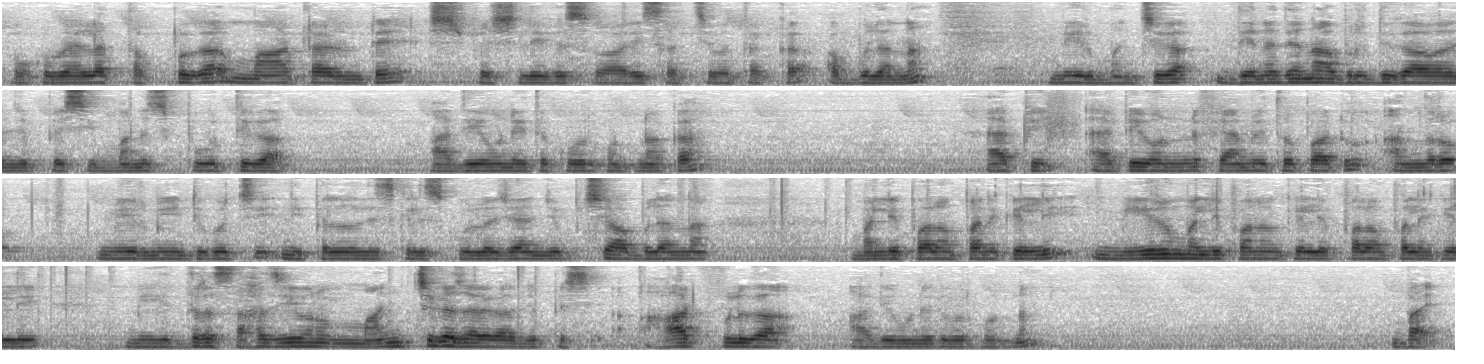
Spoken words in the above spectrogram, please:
ఒకవేళ తప్పుగా మాట్లాడుంటే స్పెషలీగా సారీ సత్యవతక్క అబ్బులన్నా. మీరు మంచిగా దినదిన అభివృద్ధి కావాలని చెప్పేసి మనస్ఫూర్తిగా ఆ దేవుని అయితే కోరుకుంటున్నాక హ్యాపీ హ్యాపీగా ఉండండి ఫ్యామిలీతో పాటు. అందరూ మీరు మీ ఇంటికి వచ్చి నీ పిల్లల్ని తీసుకెళ్ళి స్కూల్లో జాయిన్ చెప్పి జాబులన్నా మళ్ళీ పొలం పనికి వెళ్ళి మీరు మళ్ళీ పొలంకి వెళ్ళి పొలం పనికి వెళ్ళి మీ ఇద్దరు సహజీవనం మంచిగా జరగాలని చెప్పేసి హార్ట్ఫుల్గా ఆ దేవుని అయితే బాయ్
